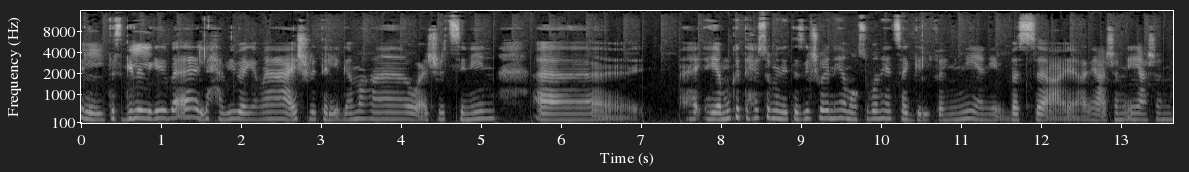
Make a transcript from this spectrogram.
التسجيل اللي جاي بقى لحبيبة يا جماعة عشرة الجامعة وعشرة سنين. آه هي ممكن تحسوا من التسجيل شوية إن هي مغصوبة إن هي تسجل فاهمني؟ يعني بس يعني عشان إيه؟ عشان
